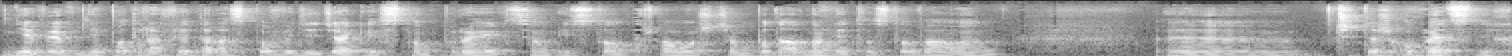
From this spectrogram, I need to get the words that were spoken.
Yy, Nie wiem, nie potrafię teraz powiedzieć, jak jest z tą projekcją i z tą trwałością, bo dawno nie testowałem. Yy, Czy też obecnych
